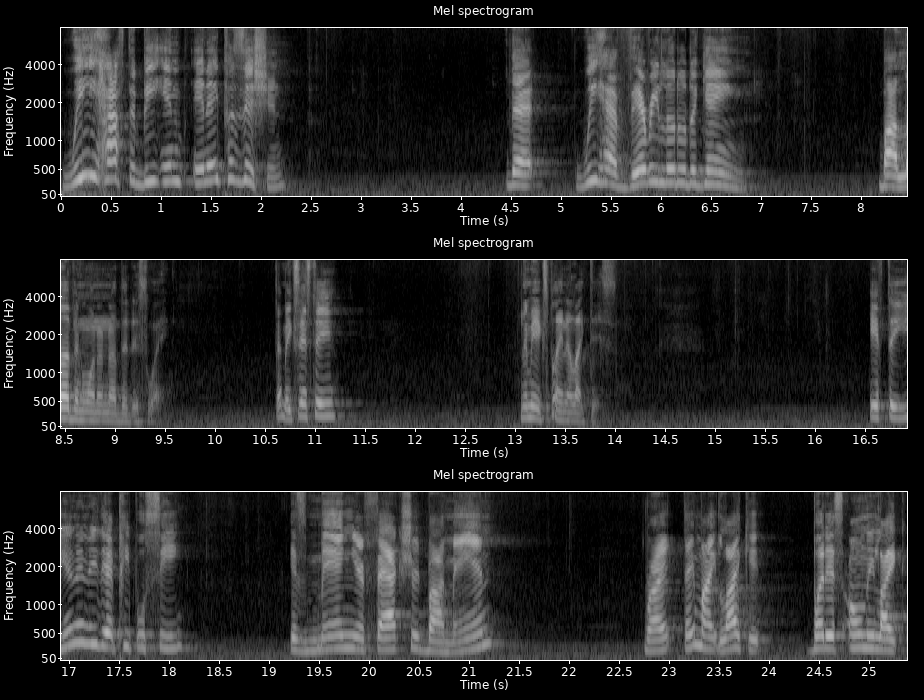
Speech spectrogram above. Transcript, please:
we have to be in, in a position that we have very little to gain by loving one another this way. That makes sense to you? Let me explain it like this. If the unity that people see is manufactured by man, right, they might like it, but it's only like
